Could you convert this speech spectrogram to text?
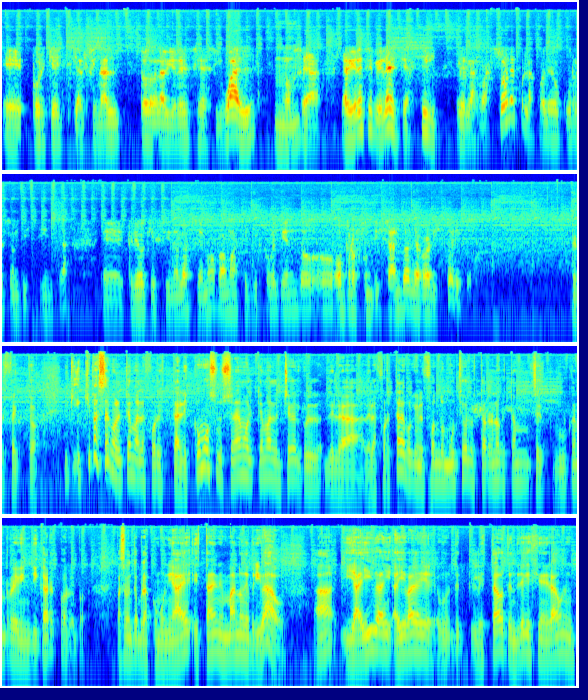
eh, porque al final toda la violencia es igual, o sea, la violencia es violencia, sí, pero las razones por las cuales ocurre son distintas. Eh, creo que si no lo hacemos vamos a seguir cometiendo o profundizando el error histórico. Perfecto. ¿Y qué pasa con el tema de las forestales? ¿Cómo solucionamos el tema de la entrega de, la, de las forestales? Porque en el fondo muchos de los terrenos que están se buscan reivindicar, básicamente por las comunidades, están en manos de privados. ¿ah? Y ahí va, ahí va, el Estado tendría que generar un,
